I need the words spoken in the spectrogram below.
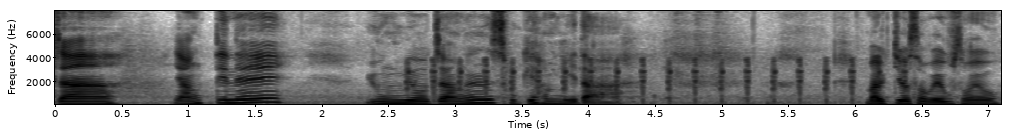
자, 양띠네 육묘장을 소개합니다. 말뛰어서 왜 웃어요?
